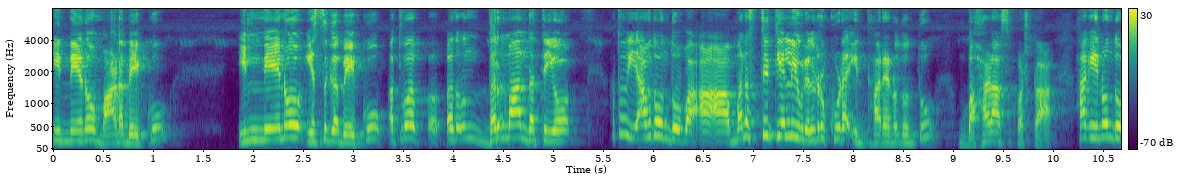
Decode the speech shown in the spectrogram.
ಇನ್ನೇನೋ ಮಾಡಬೇಕು, ಇನ್ನೇನೋ ಎಸಗಬೇಕು, ಅಥವಾ ಅದೊಂದು ಧರ್ಮಾಂಧತೆಯೋ, ಅಥವಾ ಯಾವುದೋ ಒಂದು ಆ ಮನಸ್ಥಿತಿಯಲ್ಲಿ ಇವರೆಲ್ಲರೂ ಕೂಡ ಇದ್ದಾರೆ ಅನ್ನೋದಂತೂ ಬಹಳ ಸ್ಪಷ್ಟ. ಹಾಗೆ ಇನ್ನೊಂದು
